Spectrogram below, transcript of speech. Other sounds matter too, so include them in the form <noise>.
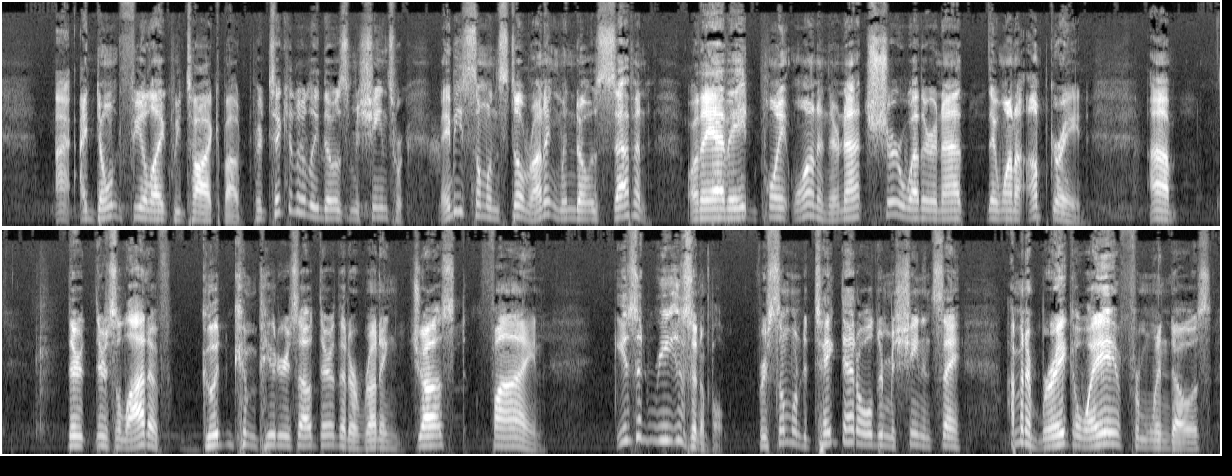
I, I don't feel like we talk about, particularly those machines where maybe someone's still running Windows 7 or they have 8.1 and they're not sure whether or not they want to upgrade. Uh, there, there's a lot of good computers out there that are running just fine is it reasonable for someone to take that older machine and say, I'm going to break away from Windows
